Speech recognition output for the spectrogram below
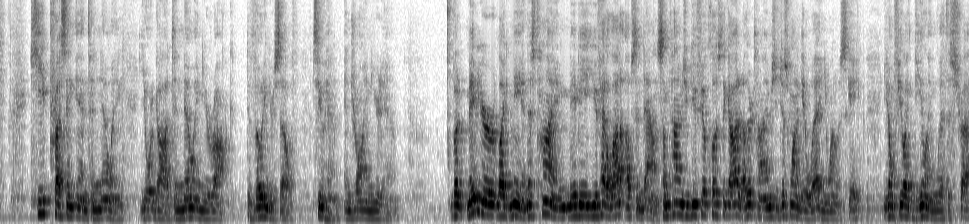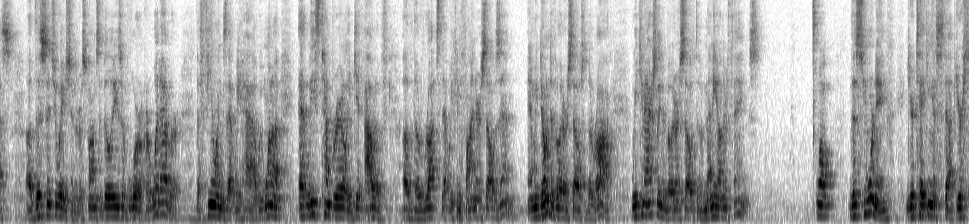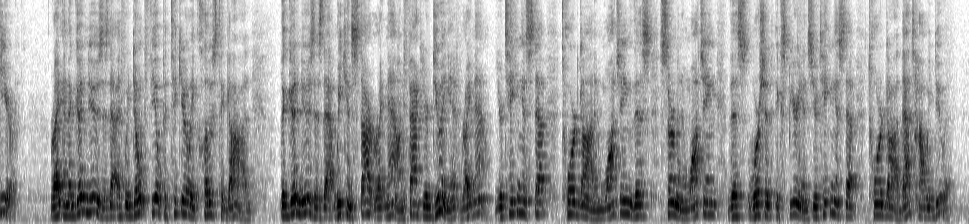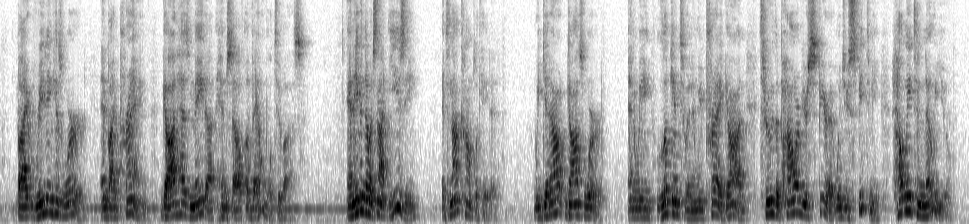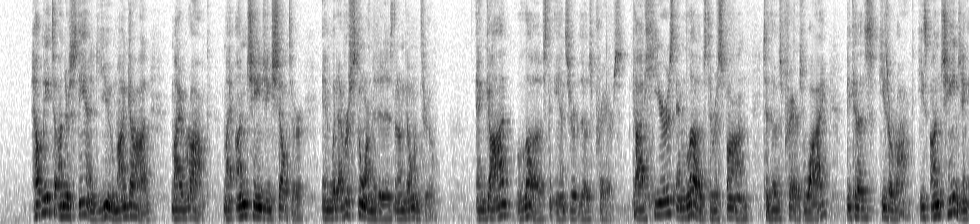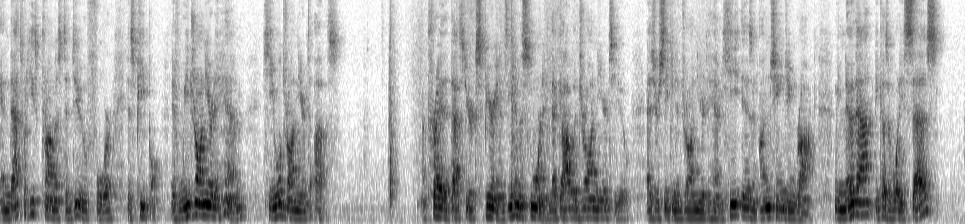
Keep pressing into knowing your God, to knowing your rock, devoting yourself to Him and drawing near to Him. But maybe you're like me, and this time, maybe you've had a lot of ups and downs. Sometimes you do feel close to God, at other times, you just want to get away and you want to escape. You don't feel like dealing with the stress of this situation, the responsibilities of work, or whatever, the feelings that we have. We want to at least temporarily get out of, of the ruts that we can find ourselves in. And we don't devote ourselves to the rock, we can actually devote ourselves to many other things. Well, this morning, you're taking a step, you're here, right? And the good news is that if we don't feel particularly close to God, the good news is that we can start right now. In fact, you're doing it right now. You're taking a step toward God and watching this sermon and watching this worship experience. You're taking a step toward God. That's how we do it. By reading His Word and by praying, God has made Himself available to us. And even though it's not easy, it's not complicated. We get out God's Word and we look into it and we pray, God, through the power of your Spirit, would you speak to me? Help me to know you. Help me to understand you, my God, my rock, my unchanging shelter in whatever storm it is that I'm going through. And God loves to answer those prayers. God hears and loves to respond to those prayers. Why? Because He's a rock. He's unchanging, and that's what He's promised to do for His people. If we draw near to Him, he will draw near to us. I pray that that's your experience, even this morning, that God would draw near to you as you're seeking to draw near to Him. He is an unchanging rock. We know that because of what He says,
